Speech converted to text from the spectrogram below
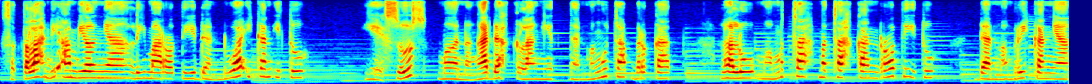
setelah diambilnya lima roti dan dua ikan itu, Yesus menengadah ke langit dan mengucap berkat, lalu memecah-mecahkan roti itu dan memberikannya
